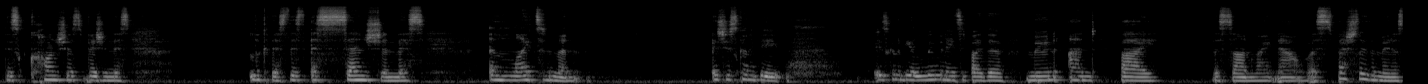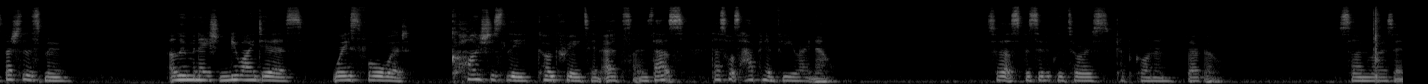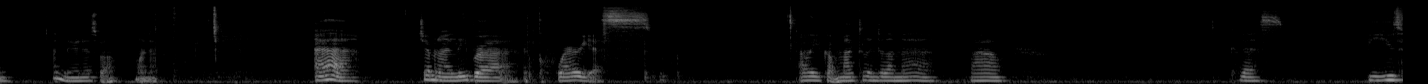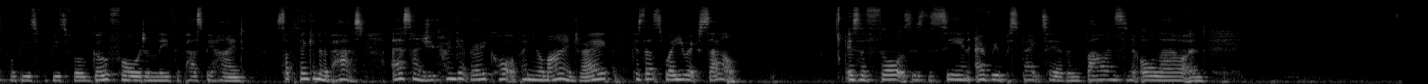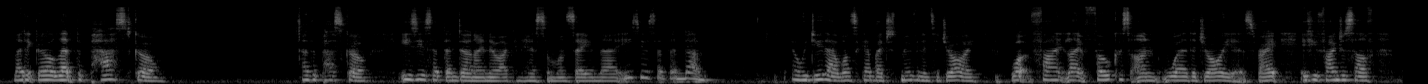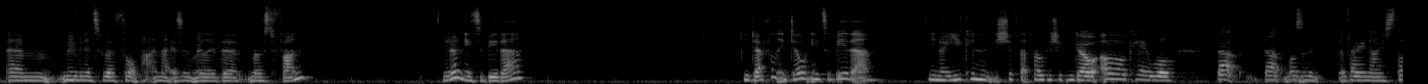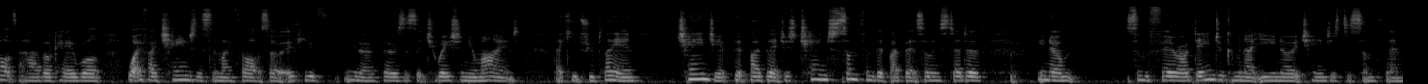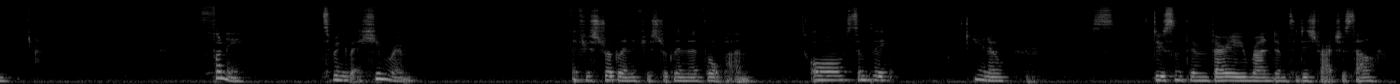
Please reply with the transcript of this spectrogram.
This conscious vision, this, look at this, this ascension, this enlightenment. It's just going to be, it's going to be illuminated by the moon and by the sun right now, especially the moon, especially this moon. Illumination, new ideas, ways forward, consciously co-creating earth signs. That's that's what's happening for you right now. So that's specifically Taurus, Capricorn, and Virgo. Sun rising and moon as well. Why not? Air, Gemini, Libra, Aquarius. Oh, you've got Magdalene de la Mer. Wow. Look at this. Beautiful, beautiful, beautiful. Go forward and leave the past behind. Stop thinking of the past. Air signs, you can get very caught up in your mind, right? Because that's where you excel. Is the thoughts, is the seeing every perspective and balancing it all out and let it go. Let the past go. Let the past go. Easier said than done. I know I can hear someone saying that. Easier said than done. No, we do that once again by just moving into joy. What find like focus on where the joy is, right? If you find yourself um, moving into a thought pattern that isn't really the most fun, you don't need to be there. You definitely don't need to be there. You know, you can shift that focus. You can go, oh, okay, well, that that wasn't a very nice thought to have. Okay, well, what if I change this in my thought? So if you've, you know, if there's a situation in your mind that keeps replaying, change it bit by bit. Just change something bit by bit. So instead of, you know, some fear or danger coming at you, you know, it changes to something funny to bring a bit of humour in. If you're struggling, if you're struggling in a thought pattern, or simply, you know, do something very random to distract yourself.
